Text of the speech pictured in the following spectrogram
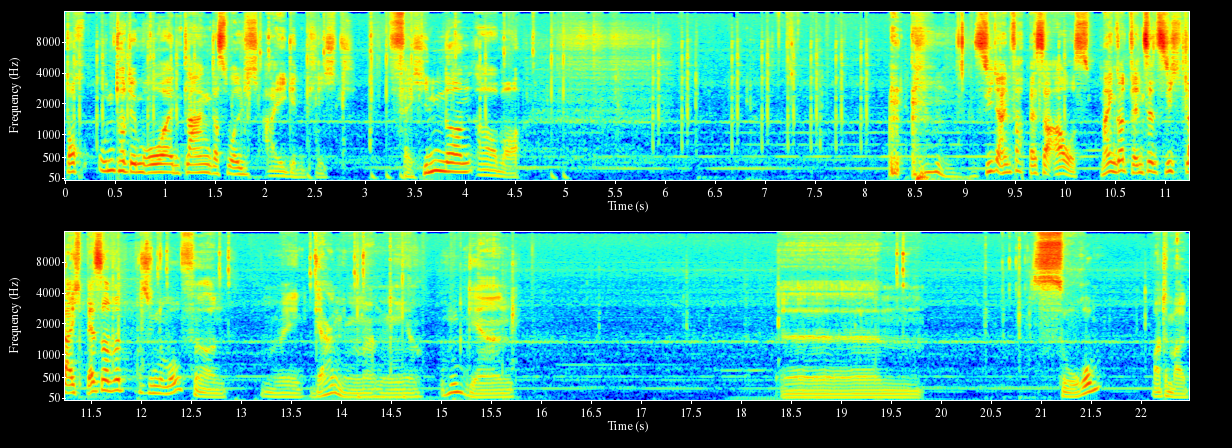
doch unter dem Rohr entlang. Das wollte ich eigentlich verhindern, aber... Sieht einfach besser aus. Mein Gott, wenn es jetzt nicht gleich besser wird, muss ich nochmal aufhören. Will ich gar nicht machen hier. Ungern. Ähm... So rum? Warte mal.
